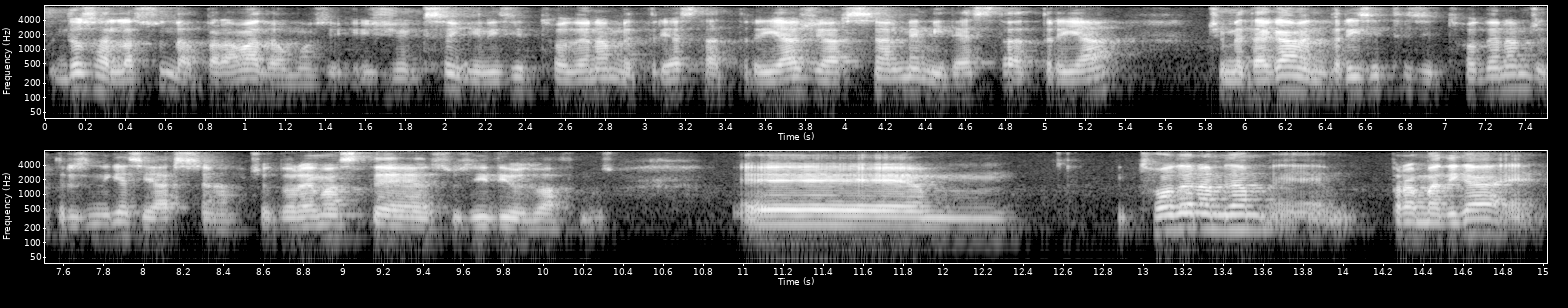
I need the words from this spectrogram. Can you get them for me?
δεν τόσο αλλάσουν τα πράγματα όμως. Είχε ξεκινήσει τότε να με 3 στα 3 και η Arsenal με 0 στα 3 και μετά έκαμε τρεις ήττες η Tottenham και τρεις νίκες η Arsenal και τώρα είμαστε στους ίδιους βαθμούς. Ε, Τότε να ήταν ε, πραγματικά ε,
